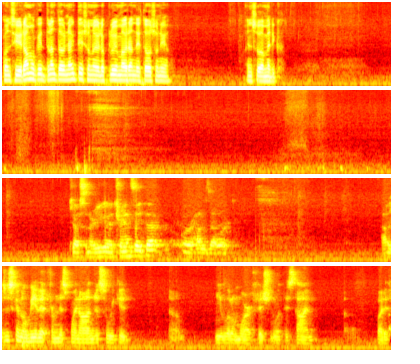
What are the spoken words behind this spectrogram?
consideramos que Atlanta United es uno de los clubes más grandes de Estados Unidos, en Sudamérica. Justin, are you going to translate that, or how does that work? I was just going to leave it from this point on just so we could um, be a little more efficient with this time. But if,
